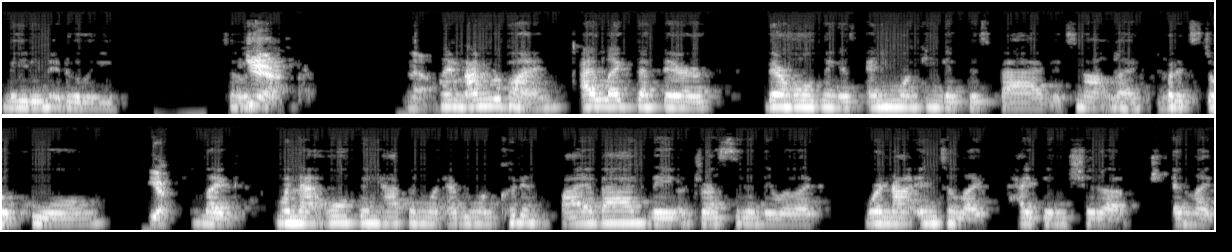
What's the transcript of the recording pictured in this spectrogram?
made in Italy. So it's- yeah. No. I'm I'm replying. I like that their their whole thing is anyone can get this bag. It's not like, Mhm. but it's still cool. Yeah, Like when that whole thing happened, when everyone couldn't buy a bag, they addressed it and they were like, "We're not into like hyping shit up and like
